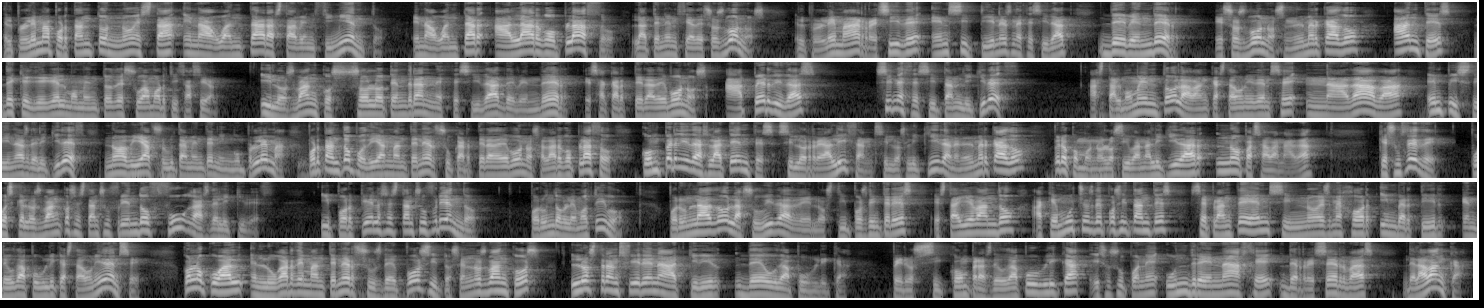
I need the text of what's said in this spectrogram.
El problema, por tanto, no está en aguantar hasta vencimiento, en aguantar a largo plazo la tenencia de esos bonos. El problema reside en si tienes necesidad de vender esos bonos en el mercado antes de que llegue el momento de su amortización y los bancos solo tendrán necesidad de vender esa cartera de bonos a pérdidas si necesitan liquidez. Hasta el momento, la banca estadounidense nadaba en piscinas de liquidez, no había absolutamente ningún problema. Por tanto, podían mantener su cartera de bonos a largo plazo con pérdidas latentes si los realizan, si los liquidan en el mercado, pero como no los iban a liquidar, no pasaba nada. ¿Qué sucede? Pues que los bancos están sufriendo fugas de liquidez. ¿Y por qué las están sufriendo? Por un doble motivo. Por un lado, la subida de los tipos de interés está llevando a que muchos depositantes se planteen si no es mejor invertir en deuda pública estadounidense. Con lo cual, en lugar de mantener sus depósitos en los bancos, los transfieren a adquirir deuda pública. pero si compras deuda pública, eso supone un drenaje de reservas de la banca.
